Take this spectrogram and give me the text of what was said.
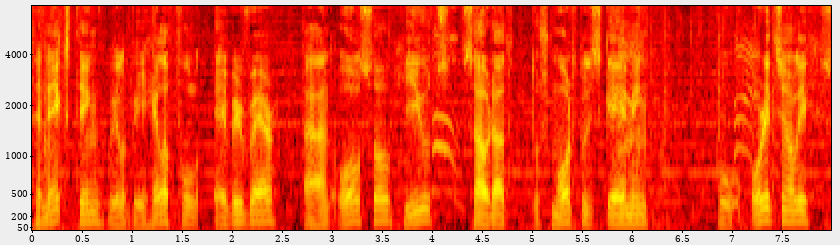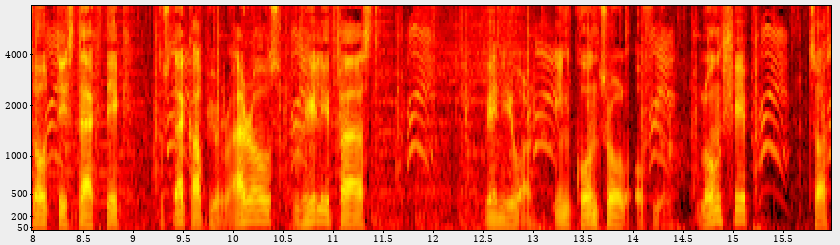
The next thing will be helpful everywhere and also huge shout out to Smortglitch Gaming who originally showed this tactic to stack up your arrows really fast when you are in control of your longship. Just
